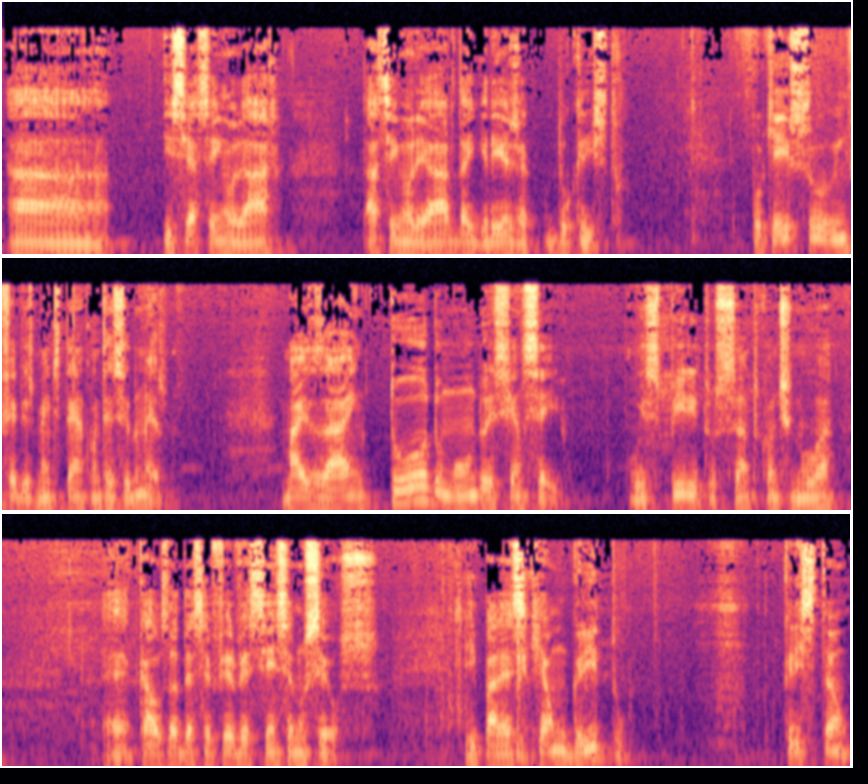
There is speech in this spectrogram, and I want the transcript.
uh, e se assenhorar, assenhorear da Igreja do Cristo porque isso infelizmente tem acontecido mesmo. Mas há em todo o mundo esse anseio. O Espírito Santo continua é, causando essa efervescência nos seus. E parece que há um grito cristão,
